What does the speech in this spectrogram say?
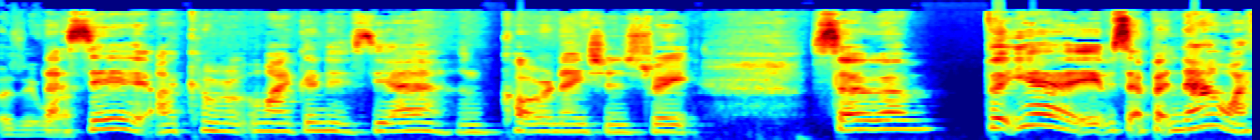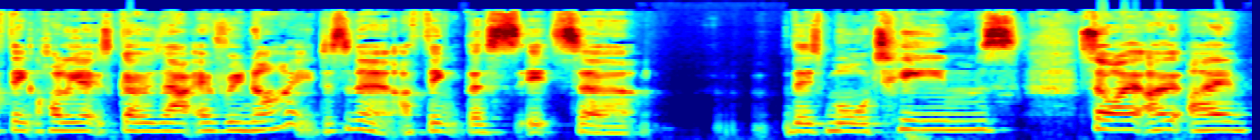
as it were. That's it. I can. Oh my goodness, yeah. And Coronation Street. So, um, but yeah, it was. But now I think Hollyoaks goes out every night, doesn't it? I think this. It's uh there's more teams. So I, I, I,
